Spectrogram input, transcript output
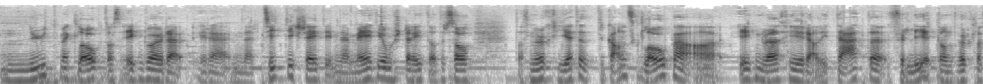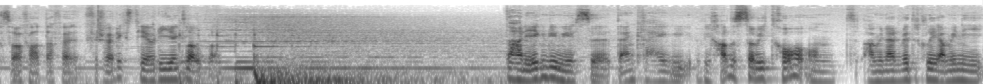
nichts mehr glaubt, was irgendwo in einer, in einer Zeitung steht, in einem Medium steht oder so, dass man wirklich jeder den ganzen Glauben an irgendwelche Realitäten verliert und wirklich so auf Verschwörungstheorien glauben. Da habe ich irgendwie müssen denken, hey, wie, wie kann das so weit kommen? Und habe mich dann wieder ein an meine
